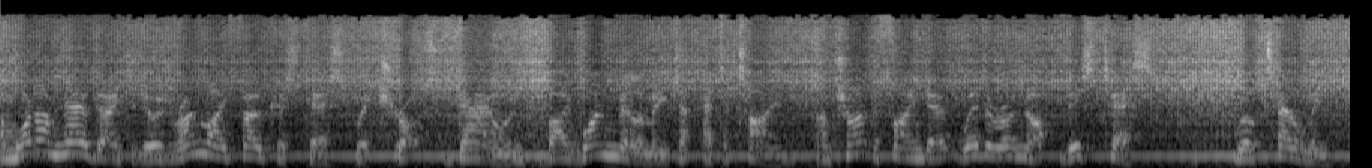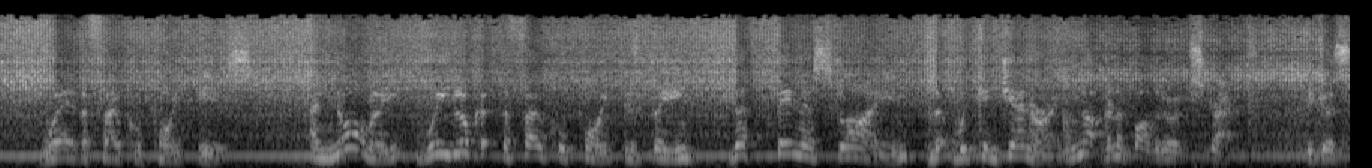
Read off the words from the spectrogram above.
And what I'm now going to do is run my focus test which drops down by one millimeter at a time. I'm trying to find out whether or not this test will tell me where the focal point is. And normally we look at the focal point as being the thinnest line that we can generate. I'm not going to bother to extract because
